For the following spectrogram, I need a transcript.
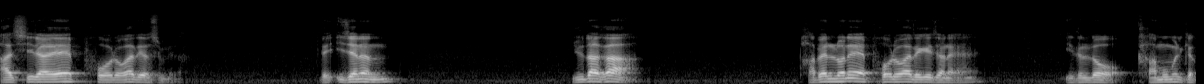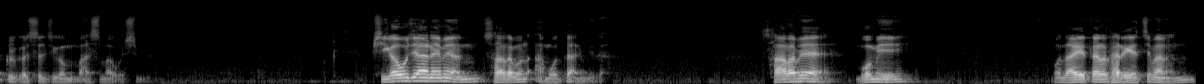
아시리아의 포로가 되었습니다. 근데 이제는 유다가 바벨론의 포로가 되기 전에 이들도 가뭄을 겪을 것을 지금 말씀하고 있습니다. 비가 오지 않으면 사람은 아무것도 아닙니다. 사람의 몸이 뭐 나이에 따라 다르겠지만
